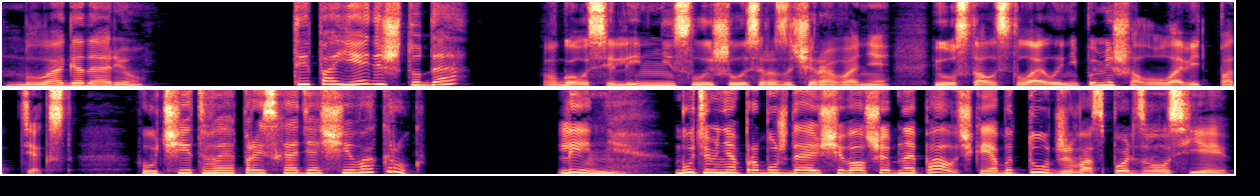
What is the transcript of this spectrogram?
Благодарю». «Ты поедешь туда?» В голосе Линни слышалось разочарование, и усталость Лайлы не помешала уловить подтекст — учитывая происходящее вокруг. Линни, будь у меня пробуждающая волшебная палочка, я бы тут же воспользовалась ею.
